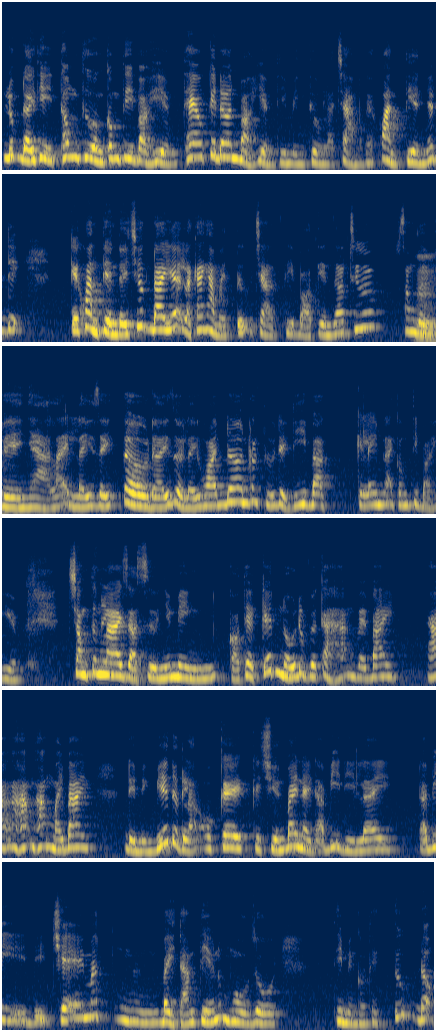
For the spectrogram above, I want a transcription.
Lúc đấy thì thông thường công ty bảo hiểm theo cái đơn bảo hiểm thì mình thường là trả một cái khoản tiền nhất định. Cái khoản tiền đấy trước đây ấy là khách hàng phải tự trả thì bỏ tiền ra trước, xong rồi ừ. về nhà lại lấy giấy tờ đấy rồi lấy hóa đơn các thứ để đi bạc claim lại công ty bảo hiểm. Trong tương lai giả sử như mình có thể kết nối được với cả hãng vé bay hãng, hãng hãng máy bay để mình biết được là ok cái chuyến bay này đã bị delay đã bị bị trễ mất 7 ừ, 8 tiếng đồng hồ rồi thì mình có thể tự động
